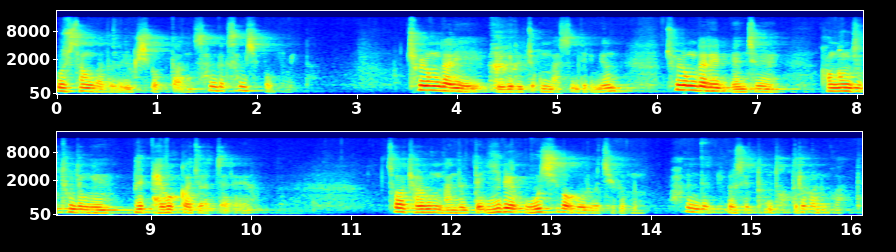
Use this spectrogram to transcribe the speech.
우수상 받아서 60억 단 330억입니다. 출렁다리 얘기를 조금 말씀드리면 출렁다리 맨 처음에 관광지 통장에 우리 100억 가져왔잖아요. 저 결국 만들 때 250억으로 지금 하는데 요새 돈 더 들어가는 것 같아요.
